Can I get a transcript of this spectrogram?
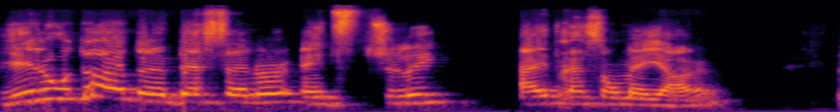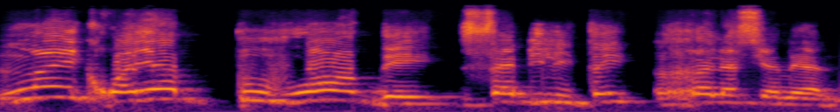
Il est l'auteur d'un best-seller intitulé Être à son meilleur, l'incroyable pouvoir des habiletés relationnelles.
